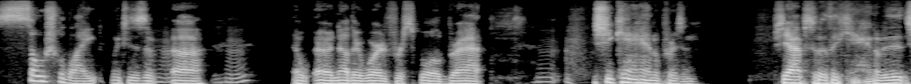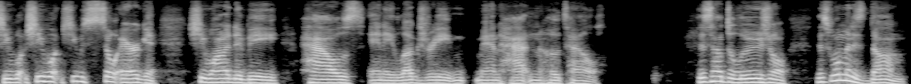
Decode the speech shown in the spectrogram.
socialite, which is a, Mhm. uh, Mhm. a, another word for spoiled brat. Mhm. She can't handle prison. She absolutely can't. She she she was so arrogant. She wanted to be housed in a luxury Manhattan hotel. This is how delusional. This woman is dumb.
